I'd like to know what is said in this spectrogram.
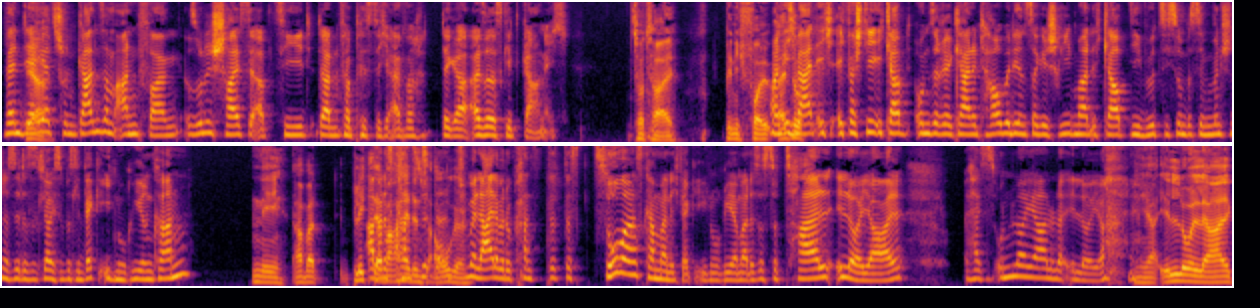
wenn der Ja. jetzt schon ganz am Anfang so eine Scheiße abzieht, dann verpiss dich einfach, Digga. Also das geht gar nicht. Total. Bin ich voll. Und also, ich meine, ich, ich verstehe, ich glaube, unsere kleine Taube, die uns da geschrieben hat, ich glaube, die wird sich so ein bisschen wünschen, dass sie das, glaube ich, so ein bisschen wegignorieren kann. nee, aber Blick Aber der das Wahrheit ins du, Auge. tut mir leid, aber du kannst, das, das, sowas kann man nicht wegignorieren, weil das ist total illoyal. Heißt es unloyal oder illoyal? Ja, illoyal,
